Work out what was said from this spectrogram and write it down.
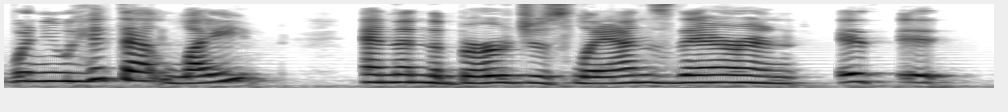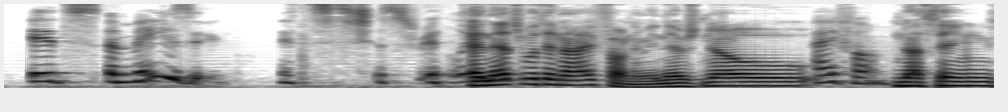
when you hit that light and then the bird just lands there and it, it it's amazing. It's just really And that's with an iPhone. I mean, there's no iPhone. nothing,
